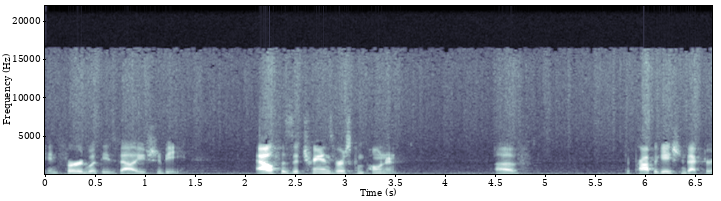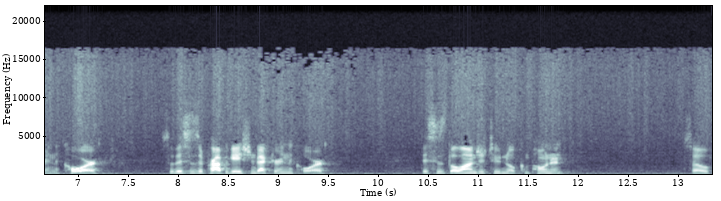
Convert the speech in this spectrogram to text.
inferred what these values should be. Alpha is a transverse component of the propagation vector in the core. So this is a propagation vector in the core. This is the longitudinal component. So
